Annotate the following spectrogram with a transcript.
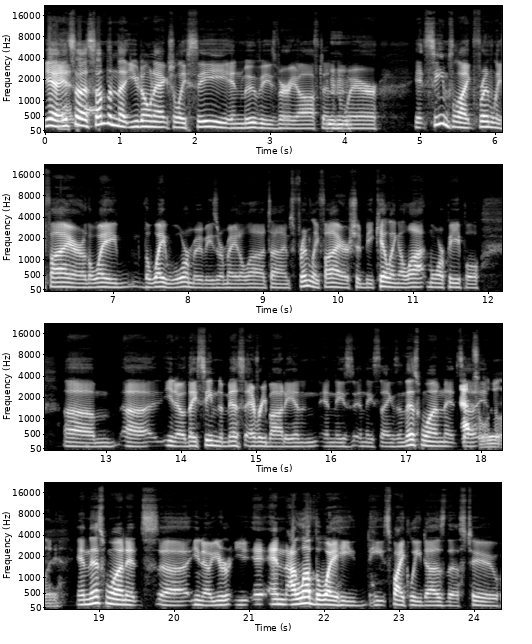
Yeah, it's And, uh, something that you don't actually see in movies very often, Mhm. where it seems like friendly fire, the way the way war movies are made, a lot of times, friendly fire should be killing a lot more people. Um, uh, you know, they seem to miss everybody in in these in these things. And this one, it's uh, absolutely. in this one it's uh you know you're you, and i love the way he he spike lee does this too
